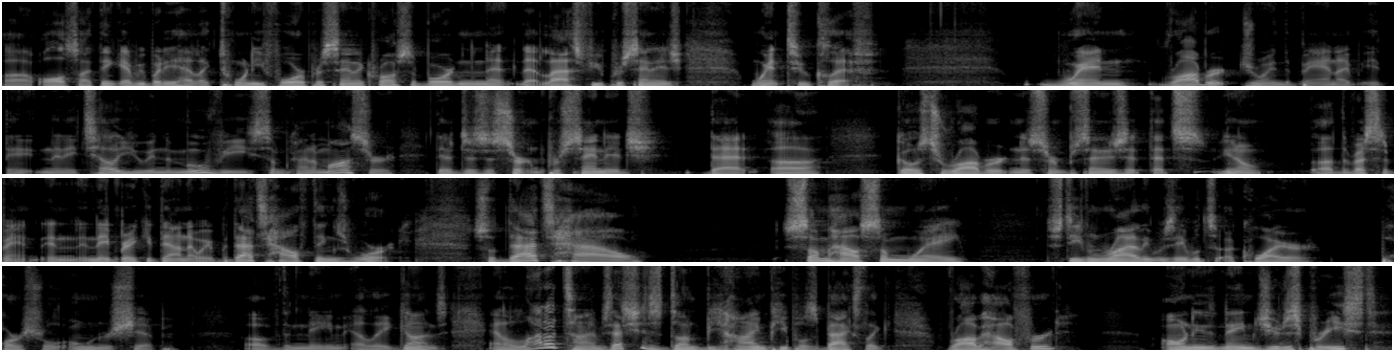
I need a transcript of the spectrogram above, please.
Uh, also, I think everybody had like 24% across the board, and that, that last few percentage went to Cliff when Robert joined the band, I, it, they, and then they tell you in the movie, some kind of monster, that there's a certain percentage that uh, goes to Robert, and a certain percentage that that's you know uh, the rest of the band, and, and they break it down that way. But that's how things work. So that's how somehow, some way, Stephen Riley was able to acquire partial ownership of the name LA Guns. And a lot of times that shit's done behind people's backs. Like Rob Halford owning the name Judas Priest.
